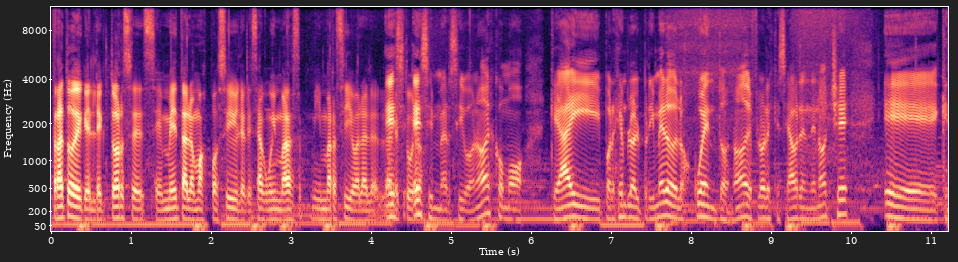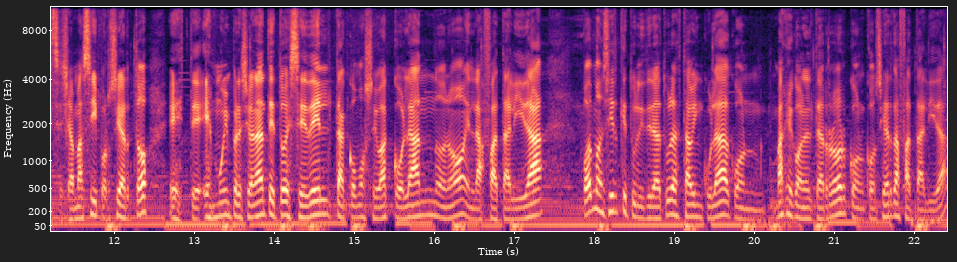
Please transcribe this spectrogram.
Trato de que el lector se, se meta lo más posible, que sea como inmersivo la, la es, lectura. Es inmersivo, ¿no? Es como que hay, por ejemplo, el primero de los cuentos, ¿no? De flores que se abren de noche. Eh, que se llama así, por cierto, este, es muy impresionante todo ese delta, cómo se va colando ¿no? en la fatalidad. ¿Podemos decir que tu literatura está vinculada con, más que con el terror, con, con cierta fatalidad?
